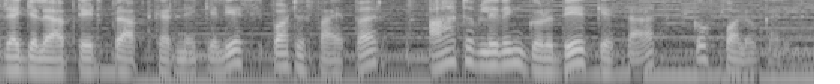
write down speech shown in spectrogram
रेगुलर अपडेट प्राप्त करने के लिए स्पॉटिफाई पर आर्ट ऑफ़ लिविंग गुरुदेव के साथ को फॉलो करें।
